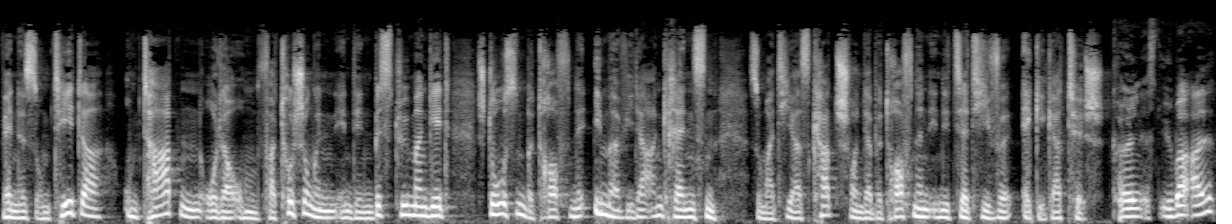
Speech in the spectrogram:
Wenn es um Täter, um Taten oder um Vertuschungen in den Bistümern geht, stoßen Betroffene immer wieder an Grenzen, so Matthias Katsch von der betroffenen Initiative Eckiger Tisch. Köln ist überall,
